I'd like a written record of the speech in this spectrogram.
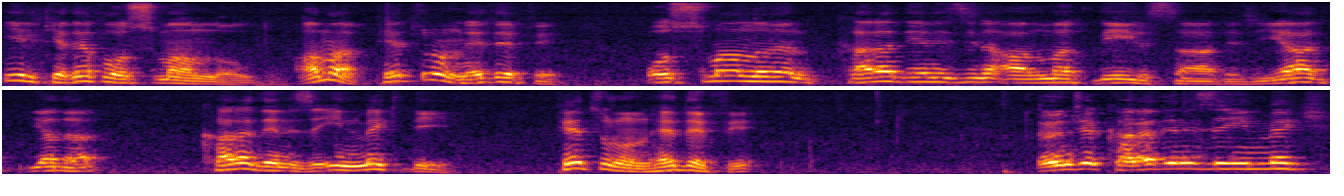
ilk hedef Osmanlı oldu. Ama Petro'nun hedefi Osmanlı'nın Karadeniz'ini almak değil sadece ya ya da Karadeniz'e inmek değil. Petro'nun hedefi önce Karadeniz'e inmek,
